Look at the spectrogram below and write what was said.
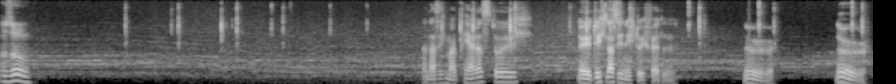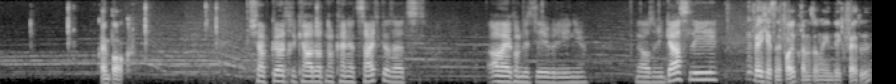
Ach so. Dann lasse ich mal Peres durch. Nö, dich lasse ich nicht durch, Vettel. Nö. Nö. Kein Bock. Ich habe gehört, Ricardo hat noch keine Zeit gesetzt. Aber er kommt jetzt die Linie. Genauso wie Gasly. Wenn ich jetzt eine Vollbremsung hinlege, Vettel.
